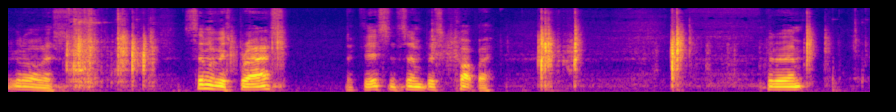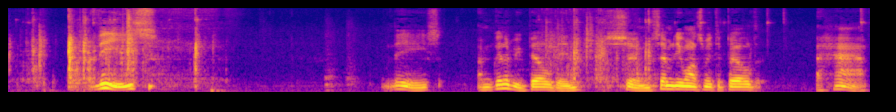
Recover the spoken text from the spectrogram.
Look at all this. Some of it's brass, like this, and some of it's copper. But um, these, these, I'm going to be building soon. Somebody wants me to build a harp.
